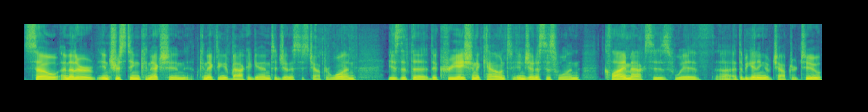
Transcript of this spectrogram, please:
So, another interesting connection, connecting it back again to Genesis chapter 1, is that the, the creation account in Genesis 1 climaxes with, uh, at the beginning of chapter 2,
